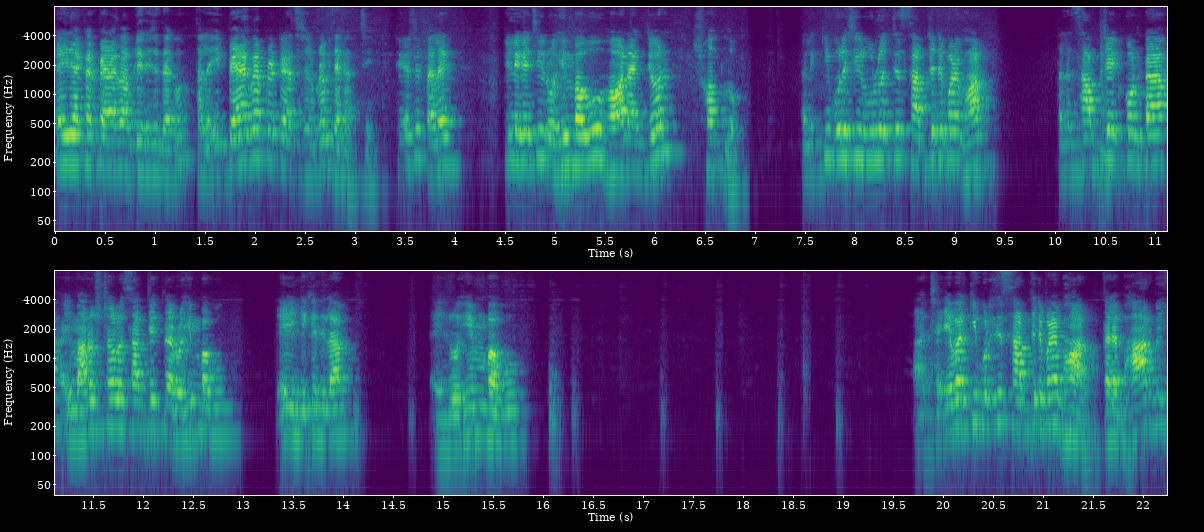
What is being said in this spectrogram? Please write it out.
এই যে একটা প্যারাগ্রাফ লিখেছি, দেখো। তাহলে এই প্যারাগ্রাফটা একটা আছে সেটা আমি দেখাচ্ছি। ঠিক আছে, তাহলে কি লিখেছি? রহিম বাবু হন একজন সৎলোক। তাহলে কি বলেছি? রুল হচ্ছে সাবজেক্টে পরে ভাব। তাহলে সাবজেক্ট কোনটা? এই মানুষটা হলো সাবজেক্ট না রহিম বাবু? এই লিখে দিলাম। এই রহিম বাবু। আচ্ছা এবার কি বলেছি? সাবজেক্টে মানে ভার তাহলে ভার এই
